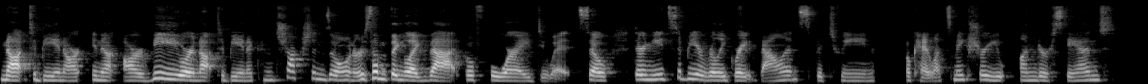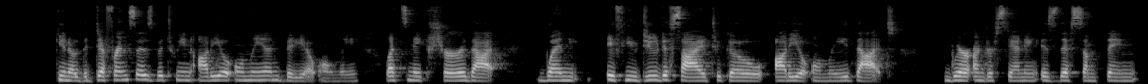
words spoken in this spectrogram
not to be in our, in an RV or not to be in a construction zone or something like that before I do it. So there needs to be a really great balance between, okay, let's make sure you understand you know the differences between audio only and video only. Let's make sure that when if you do decide to go audio only that we're understanding is this something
